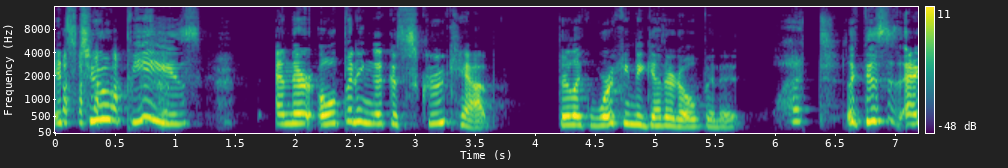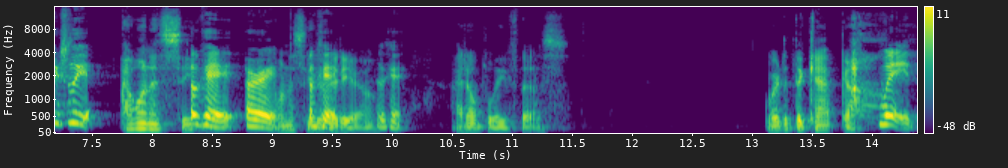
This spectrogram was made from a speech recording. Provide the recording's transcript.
It's two bees and they're opening like a screw cap. They're like working together to open it. What? Like this is actually I want to see. okay. All right. I wanna see the video. Okay. I don't believe this. Where did the cap go? Wait.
